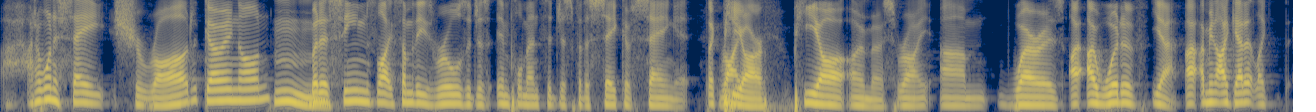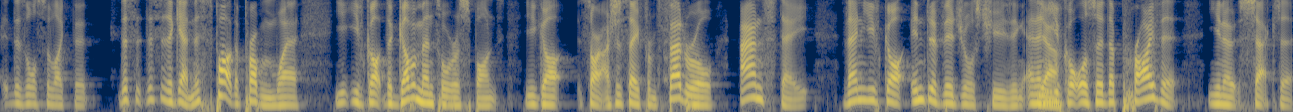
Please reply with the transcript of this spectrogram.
I don't want to say charade going on, Hmm. but it seems like some of these rules are just implemented just for the sake of saying it, Like right? PR. PR almost, right? Um, whereas I, I would have, yeah, I, I mean, I get it. Like, there's also like the this is this is again this is part of the problem where you, you've got the governmental response, you got sorry, I should say from federal and state, then you've got individuals choosing, and then Yeah. you've got also the private, you know, sector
